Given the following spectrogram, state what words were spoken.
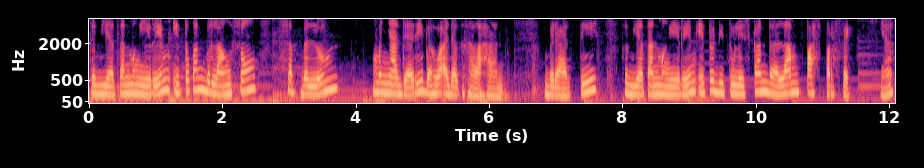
kegiatan mengirim itu kan berlangsung sebelum menyadari bahwa ada kesalahan. Berarti kegiatan mengirim itu dituliskan dalam past perfect ya.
